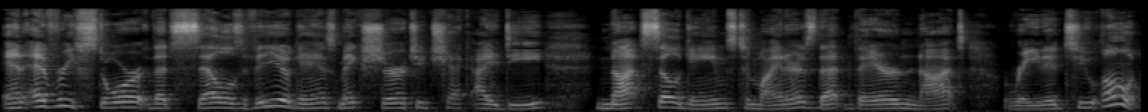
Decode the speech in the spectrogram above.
and every store that sells video games makes sure to check ID, not sell games to minors that they're not rated to own.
